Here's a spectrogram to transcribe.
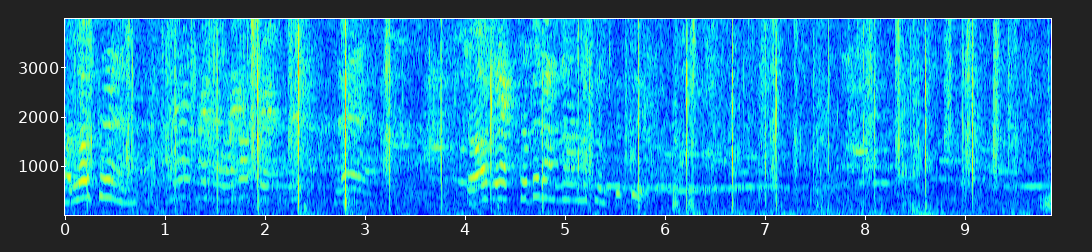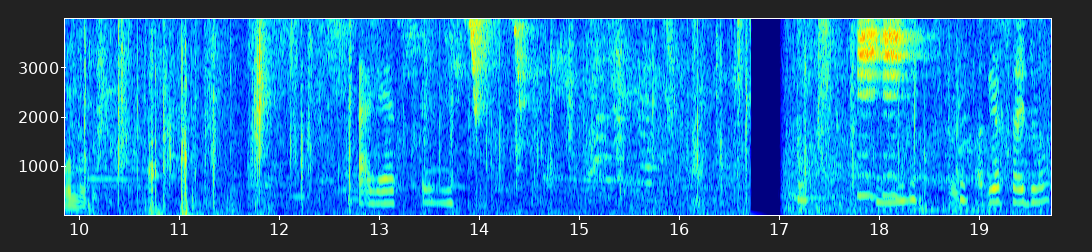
ভালো আছেন হ্যাঁ সব একসাথে রান্না বান্না চলতেছে বন্ধ করে আগে একটা আগে এক সাইড হোক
